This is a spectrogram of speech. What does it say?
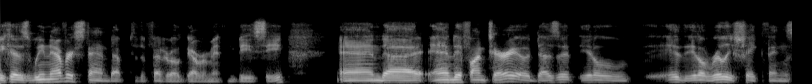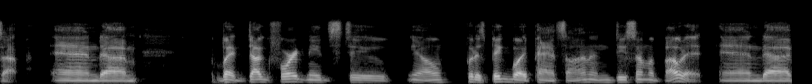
because we never stand up to the federal government in BC. And uh, and if Ontario does it, it'll it, will really shake things up. And um, but Doug Ford needs to you know put his big boy pants on and do something about it. And uh,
